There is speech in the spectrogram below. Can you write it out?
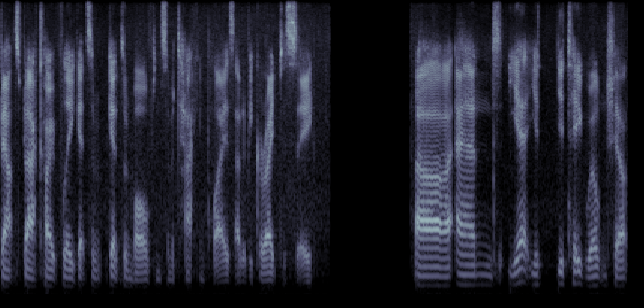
bounce back. Hopefully, gets gets involved in some attacking plays. That'd be great to see. Uh, and yeah, your, your Teig Wilton shout,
